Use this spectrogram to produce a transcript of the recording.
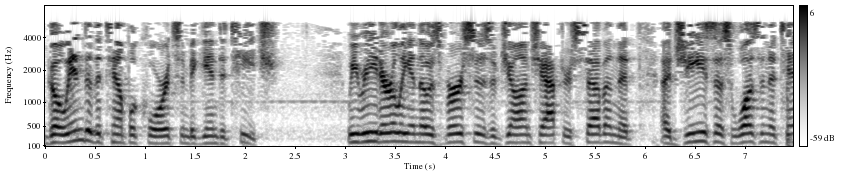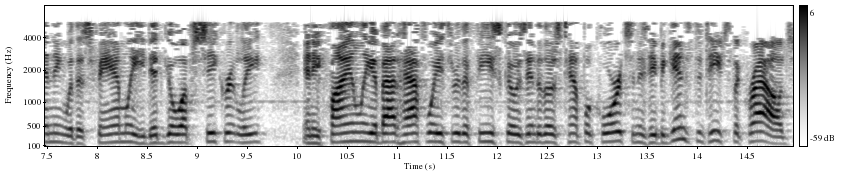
go into the temple courts and begin to teach. We read early in those verses of John chapter 7 that uh, Jesus wasn't attending with his family. He did go up secretly. And he finally, about halfway through the feast, goes into those temple courts. And as he begins to teach the crowds,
